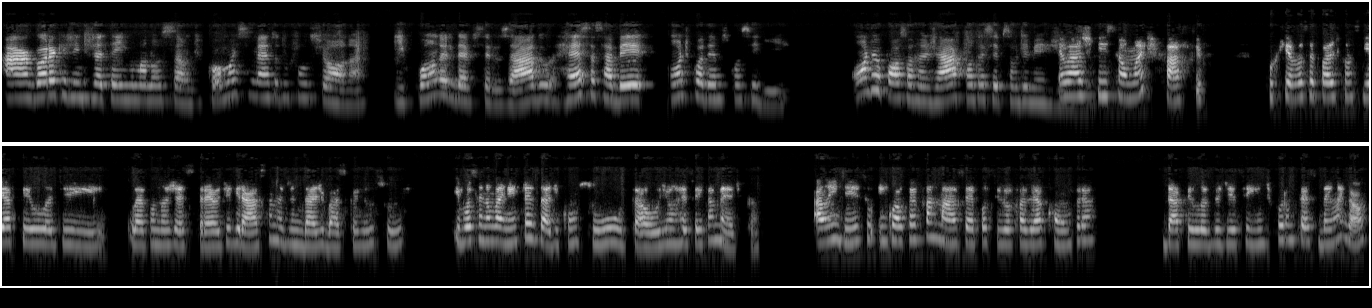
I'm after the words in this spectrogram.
Agora que a gente já tem uma noção de como esse método funciona e quando ele deve ser usado, resta saber onde podemos conseguir. Onde eu posso arranjar a contracepção de emergência? Eu acho que isso é o mais fácil, porque você pode conseguir a pílula de levonorgestrel de graça nas unidades básicas do SUS e você não vai nem precisar de consulta ou de uma receita médica. Além disso, em qualquer farmácia é possível fazer a compra da pílula do dia seguinte por um preço bem legal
